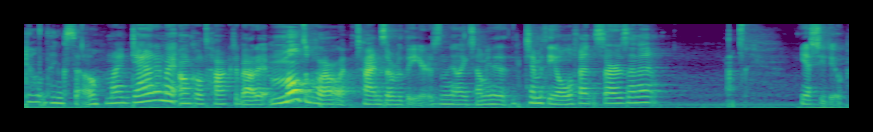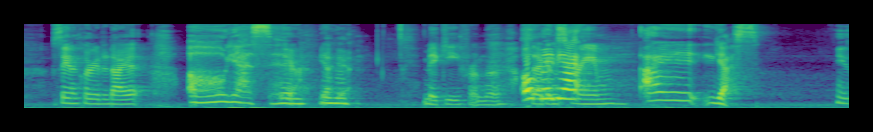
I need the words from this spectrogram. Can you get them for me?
I don't think so. My dad and my uncle talked about it multiple times over the years, and they like tell me that Timothy Olyphant stars in it. Yes, you do. Santa Clarita Diet. Oh, yes. Him. Yeah, yeah, yeah. Mickey from the Oh, second maybe I- Scream. I. Yes. He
